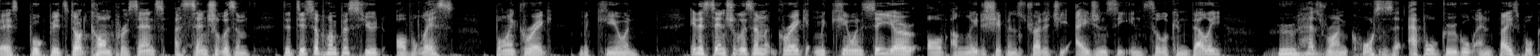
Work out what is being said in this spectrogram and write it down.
BestBookBits.com presents Essentialism, the disciplined pursuit of less by Greg McKeown. In Essentialism, Greg McKeown, CEO of a leadership and strategy agency in Silicon Valley, who has run courses at Apple, Google, and Facebook,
